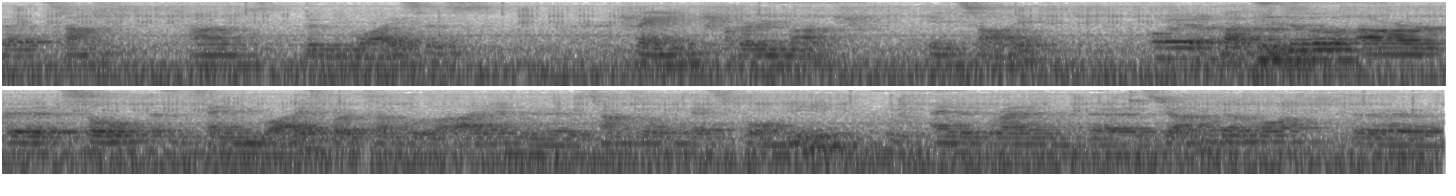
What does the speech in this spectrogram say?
that sometimes the devices change very much inside, Oh, yeah. but still are uh, sold as the same device. For example, I had a Samsung S4 Mini, and it ran uh, CyanogenMod uh,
